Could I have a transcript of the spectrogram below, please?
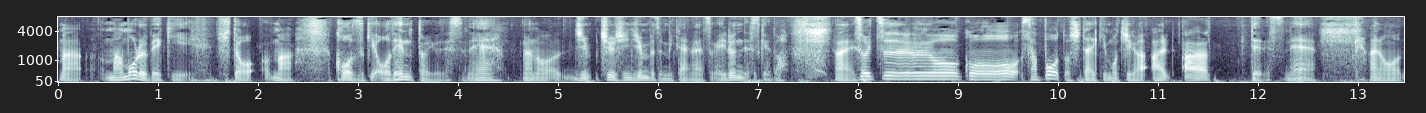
まあ、守るべき人、まあ、光月おでんというですね、あの、中心人物みたいなやつがいるんですけど、はい、そいつをこう、サポートしたい気持ちがあってですね、あの、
